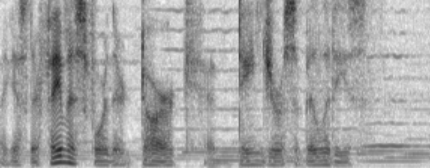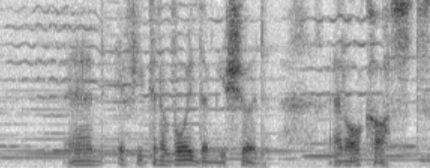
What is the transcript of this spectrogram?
I guess they're famous for their dark and dangerous abilities. And if you can avoid them, you should, at all costs.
